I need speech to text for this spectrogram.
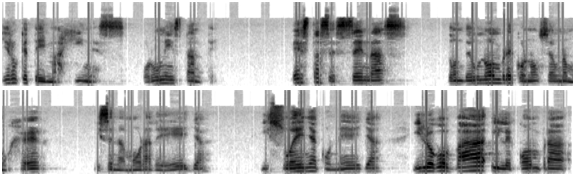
Quiero que te imagines por un instante estas escenas donde un hombre conoce a una mujer y se enamora de ella y sueña con ella y luego va y le compra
